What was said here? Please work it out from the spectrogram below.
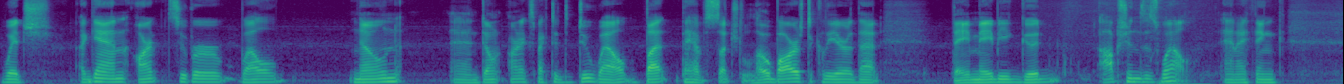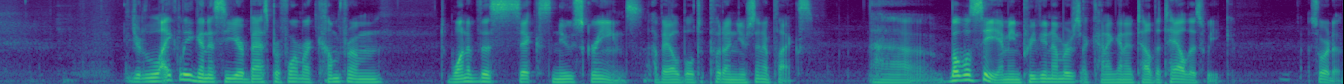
which again aren't super well known and don't aren't expected to do well, but they have such low bars to clear that they may be good options as well. And I think you're likely going to see your best performer come from one of the six new screens available to put on your Cineplex. Uh, but we'll see. I mean, preview numbers are kind of going to tell the tale this week, sort of.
